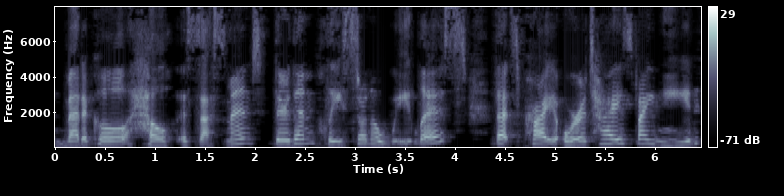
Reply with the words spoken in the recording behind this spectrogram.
medical health assessment, they're then placed on a wait list that's prioritized by need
